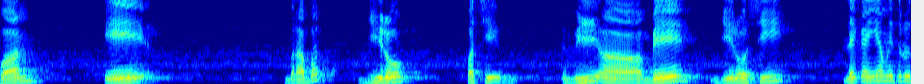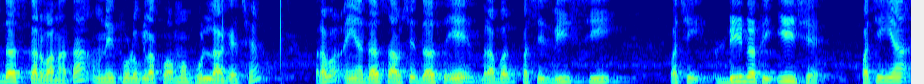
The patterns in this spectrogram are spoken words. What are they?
વન, એ, બરાબર, જીરો, પછી વી બે, જીરો, સી, એટલે કે અહીંયા મિત્રો દસ કરવાના હતા મને થોડુંક લખવામાં ભૂલ લાગે છે, બરાબર, અહીંયા દસ આવશે, દસ એ, બરાબર, પછી વીસ સી, પછી ડી નથી, ઈ છે, પછી અહીંયા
